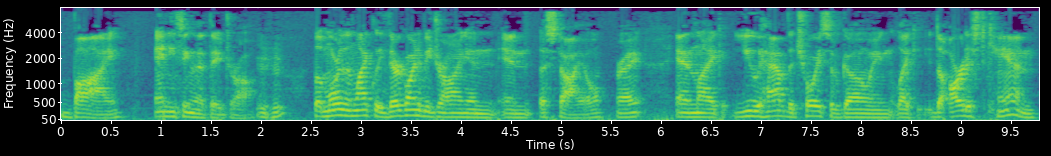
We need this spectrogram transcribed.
buy anything that they draw. Mm-hmm. But more than likely, they're going to be drawing in in a style, right? And like you have the choice of going like the artist can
